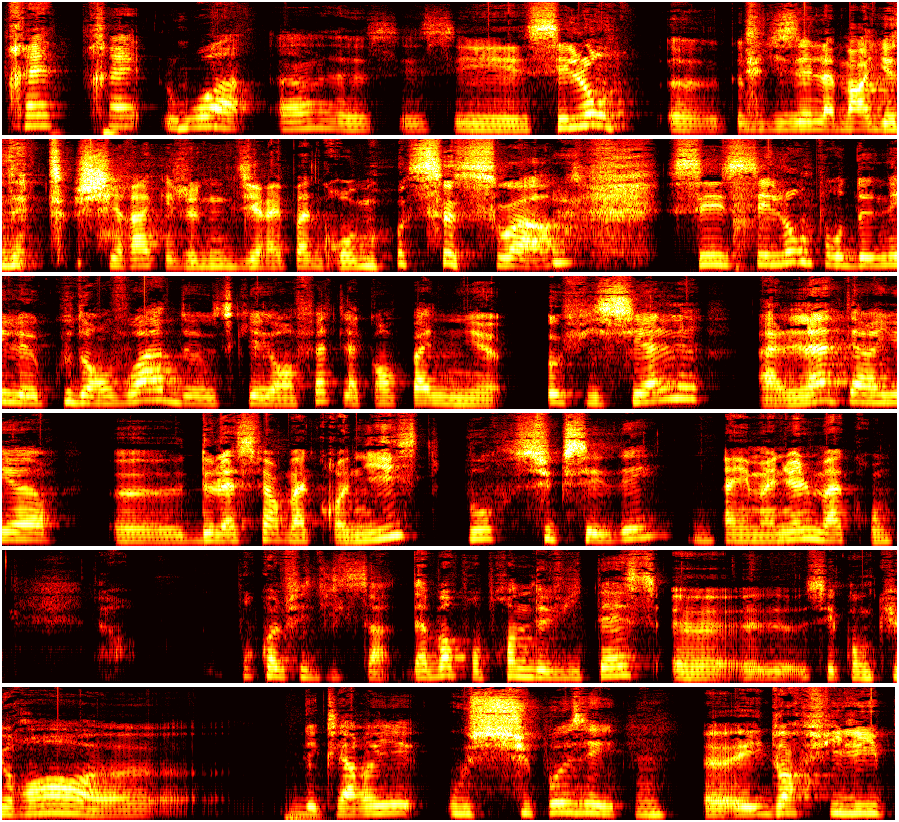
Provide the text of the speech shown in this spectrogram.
très, très loin. Hein. C'est long, euh, comme disait la marionnette Chirac, et je ne dirai pas de gros mots ce soir. C'est long pour donner le coup d'envoi de ce qui est en fait la campagne officielle à l'intérieur euh, de la sphère macroniste pour succéder à Emmanuel Macron. pourquoi le fait-il ça? D'abord pour prendre de vitesse euh, ses concurrents déclarés ou supposés. Mm. Édouard Philippe,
